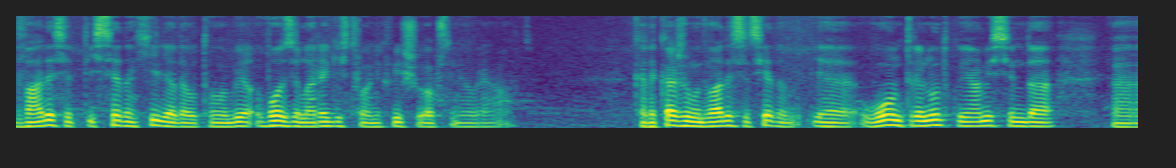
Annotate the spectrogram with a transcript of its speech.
27.000 automobila, vozila registrovanih više u opštini Obrenovac. Kada kažemo 27, u ovom trenutku ja mislim da, e,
